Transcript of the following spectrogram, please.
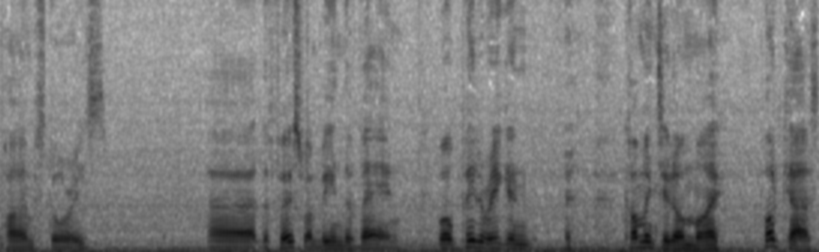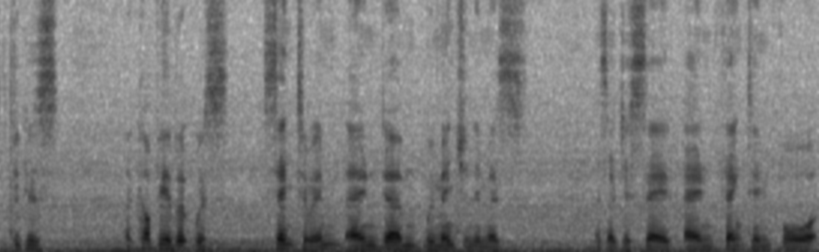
poem stories. Uh, the first one being the van. Well, Peter Egan commented on my podcast because a copy of it was sent to him, and um, we mentioned him as as I just said, and thanked him for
